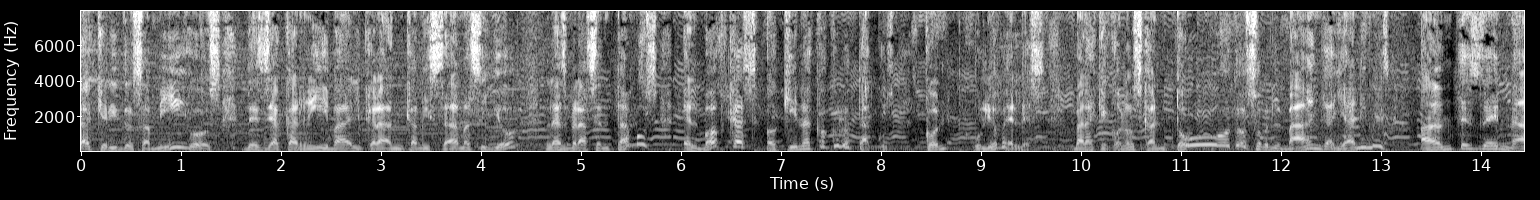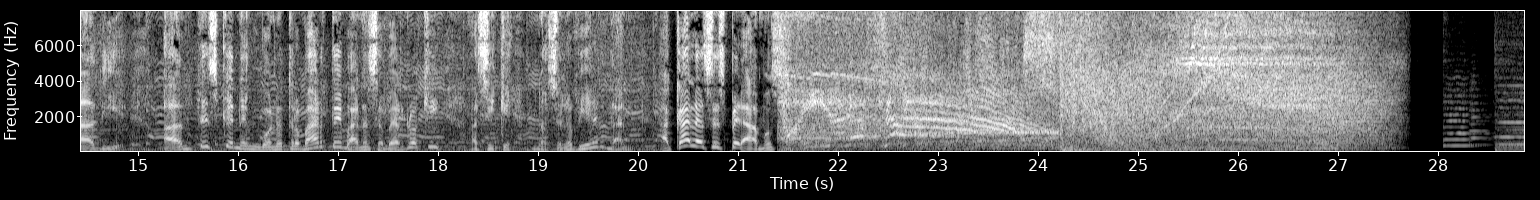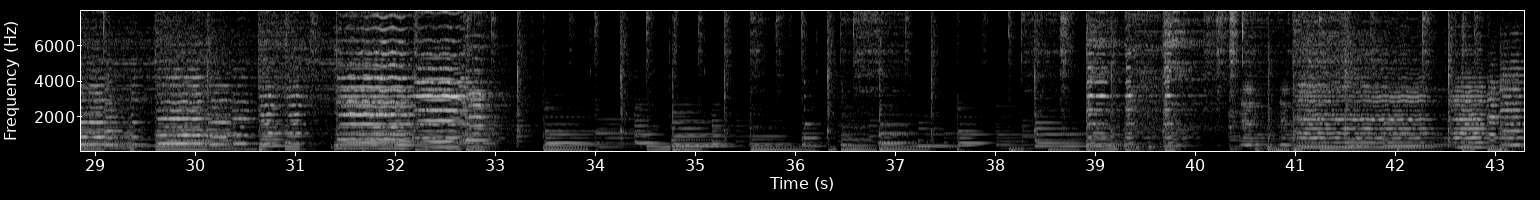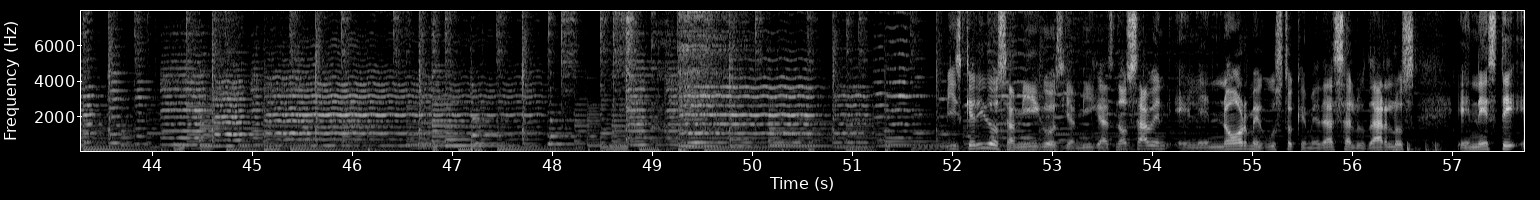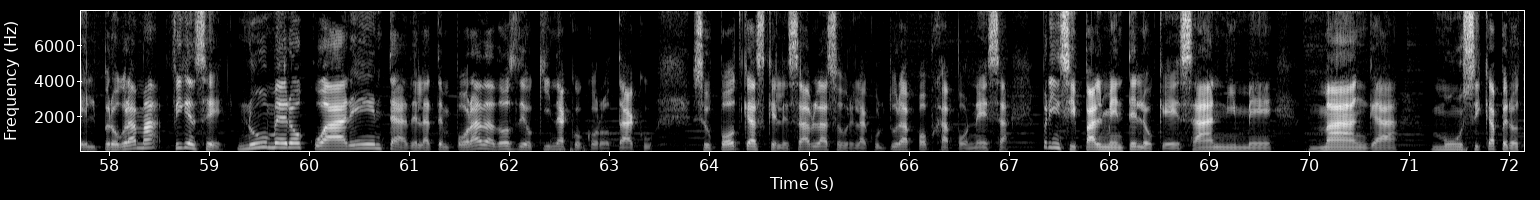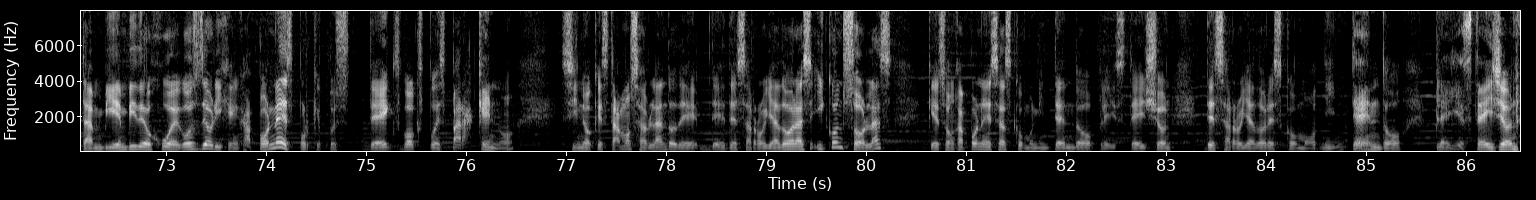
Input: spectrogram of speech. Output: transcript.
Hola, queridos amigos. Desde acá arriba, el gran Kamisamas y yo les presentamos el podcast Okina Kokorotakus con Julio Vélez para que conozcan todo sobre el manga y animes antes de nadie. Antes que en ninguna otra parte van a saberlo aquí. Así que no se lo pierdan. Acá las esperamos. Amigos y amigas, no saben el enorme gusto que me da saludarlos en este, el programa, fíjense, número 40 de la temporada 2 de Okina Kokorotaku, su podcast que les habla sobre la cultura pop japonesa, principalmente lo que es anime, manga, música, pero también videojuegos de origen japonés, porque pues de Xbox, pues para qué, ¿no? Sino que estamos hablando de, de desarrolladoras y consolas que son japonesas como Nintendo, PlayStation, desarrolladores como Nintendo, PlayStation,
